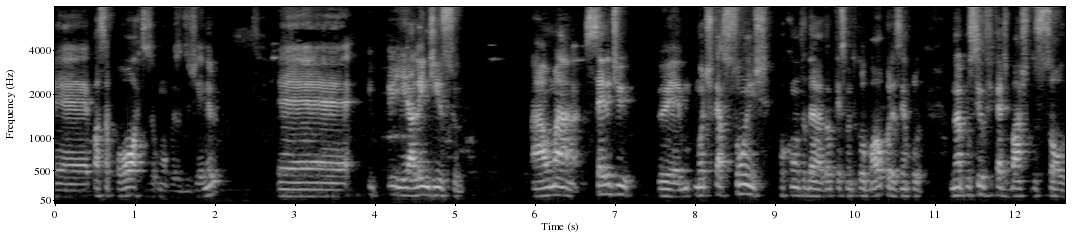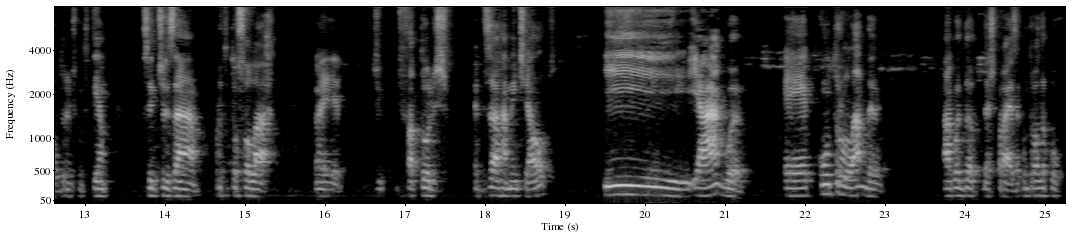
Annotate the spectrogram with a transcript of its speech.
é, passaportes, alguma coisa do gênero. É, e, e, além disso, há uma série de é, modificações por conta da, do aquecimento global, por exemplo, não é possível ficar debaixo do sol durante muito tempo. Que utilizar protetor solar é, de, de fatores é bizarramente alto e, e a água é controlada, a água da, das praias é controlada por,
